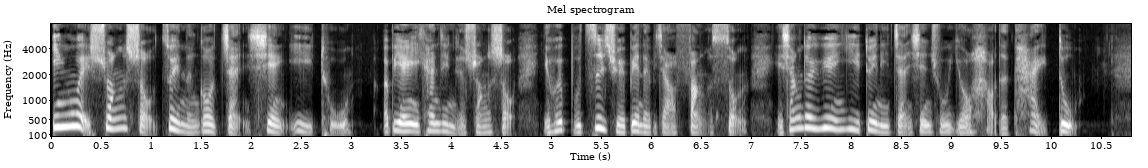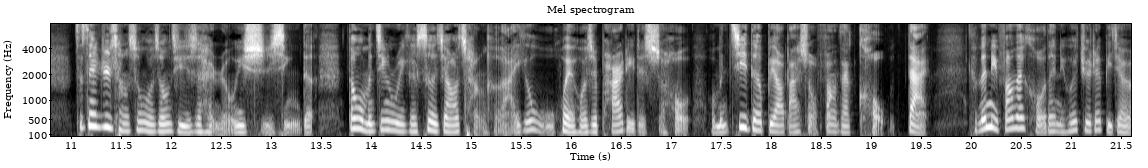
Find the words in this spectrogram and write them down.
因为双手最能够展现意图，而别人一看见你的双手，也会不自觉变得比较放松，也相对愿意对你展现出友好的态度。这在日常生活中其实是很容易实行的。当我们进入一个社交场合啊，一个舞会或是 party 的时候，我们记得不要把手放在口袋。可能你放在口袋，你会觉得比较有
